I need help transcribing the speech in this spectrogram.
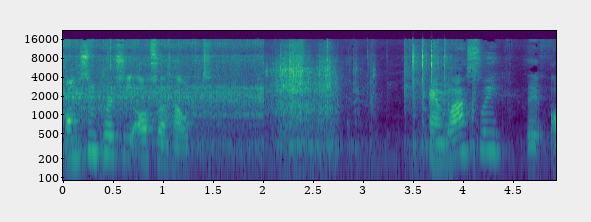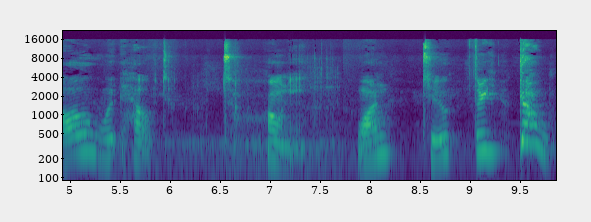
Thompson Percy also helped. And lastly, they all helped Tony. One, two, three, go!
